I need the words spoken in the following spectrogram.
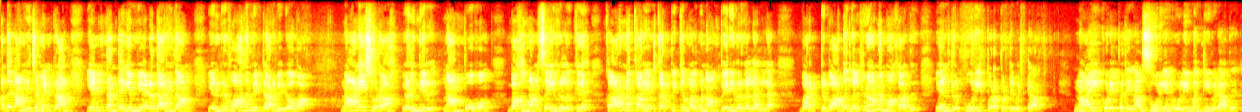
அதெல்லாம் நிஜம் என்றால் என் தந்தையும் இடதாரிதான் என்று வாதமிட்டார் விடோபா. நானேஸ்வரா எழுந்திரு நாம் போவோம். பகவான் செயல்களுக்கு காரண காரியம் கற்பிக்கும் அளவு நாம் பெரியவர்கள் அல்ல. வரட்டு வாதங்கள் ஞானமாகாது என்று கூறி புறப்பட்டு விட்டார். நாய் குறைப்பதினால் சூரியன் ஒளி மங்கி விடாது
